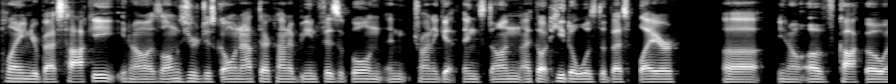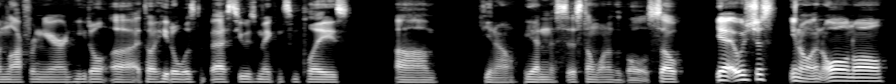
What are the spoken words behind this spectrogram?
playing your best hockey, you know, as long as you're just going out there kind of being physical and, and trying to get things done. I thought Chytil was the best player, uh, you know, of Kakko and Lafreniere and Chytil. Uh, I thought Chytil was the best. He was making some plays. Um, you know, he had an assist on one of the goals. So yeah, it was just, you know, an all in all,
